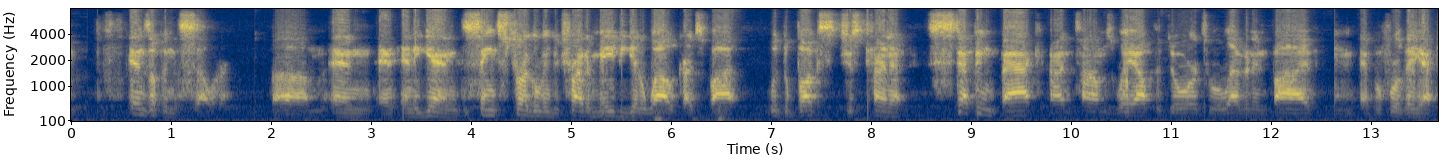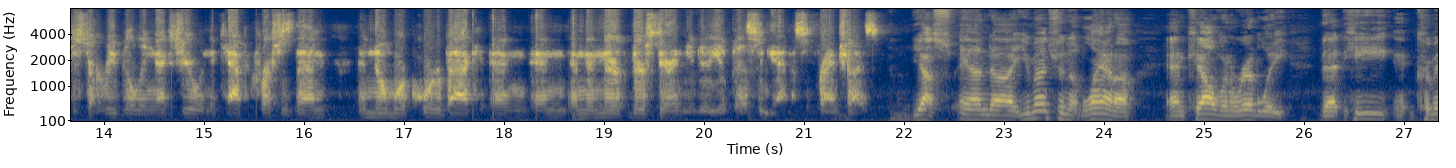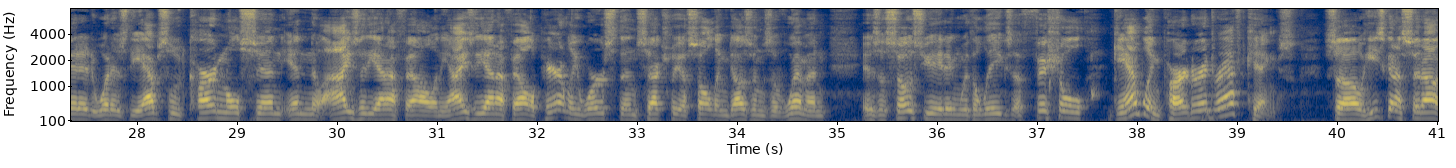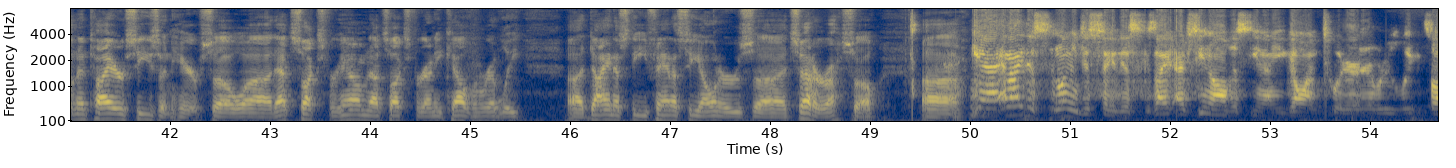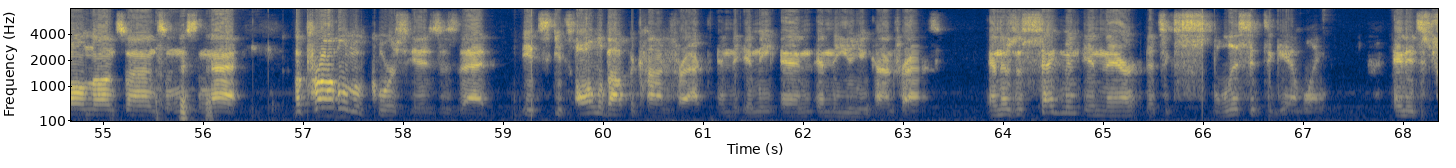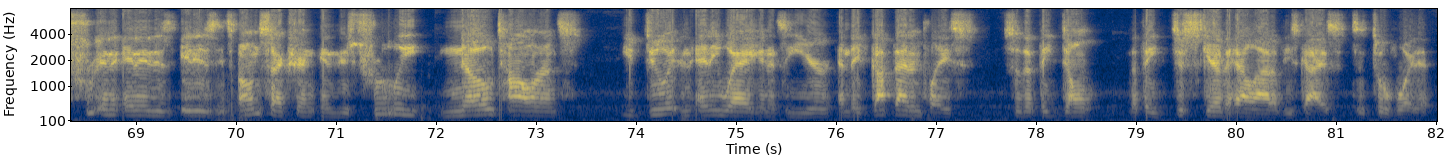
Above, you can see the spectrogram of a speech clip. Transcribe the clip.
ends up in the cellar. Um, and, and and again, the Saints struggling to try to maybe get a wild card spot with the Bucs just kind of stepping back on Tom's way out the door to eleven and five, and, and before they have to start rebuilding next year when the cap crushes them and no more quarterback, and and and then they're they're staring into the abyss again as a franchise. Yes, and uh, you mentioned Atlanta and Calvin Ridley that he committed what is the absolute cardinal sin in the eyes of the NFL, in the eyes of the NFL, apparently worse than sexually assaulting dozens of women, is associating with the league's official gambling partner at DraftKings. So he's going to sit out an entire season here. So uh, that sucks for him. That sucks for any Calvin Ridley uh, dynasty fantasy owners, uh, etc. So. Uh, Yeah, and I just let me just say this because I've seen all this. You know, you go on Twitter and everybody's like, "It's all nonsense" and this and that. The problem, of course, is is that it's it's all about the contract and the in the and, and the union contract. And there's a segment in there that's explicit to gambling, and it's true, and, and it is it is its own section, and it is truly no tolerance. You do it in any way, and it's a year, and they've got that in place so that they don't that they just scare the hell out of these guys to, to avoid it.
